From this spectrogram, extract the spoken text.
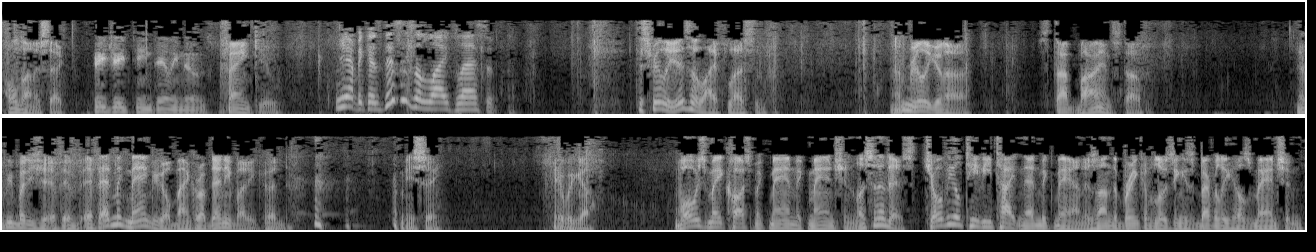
Hold on a sec. Page 18, Daily News. Thank you. Yeah, because this is a life lesson. This really is a life lesson. I'm really going to stop buying stuff. Everybody should. If, if, if Ed McMahon could go bankrupt, anybody could. Let me see. Here we go. Woes may cost McMahon McMansion. Listen to this. Jovial TV titan Ed McMahon is on the brink of losing his Beverly Hills mansion.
